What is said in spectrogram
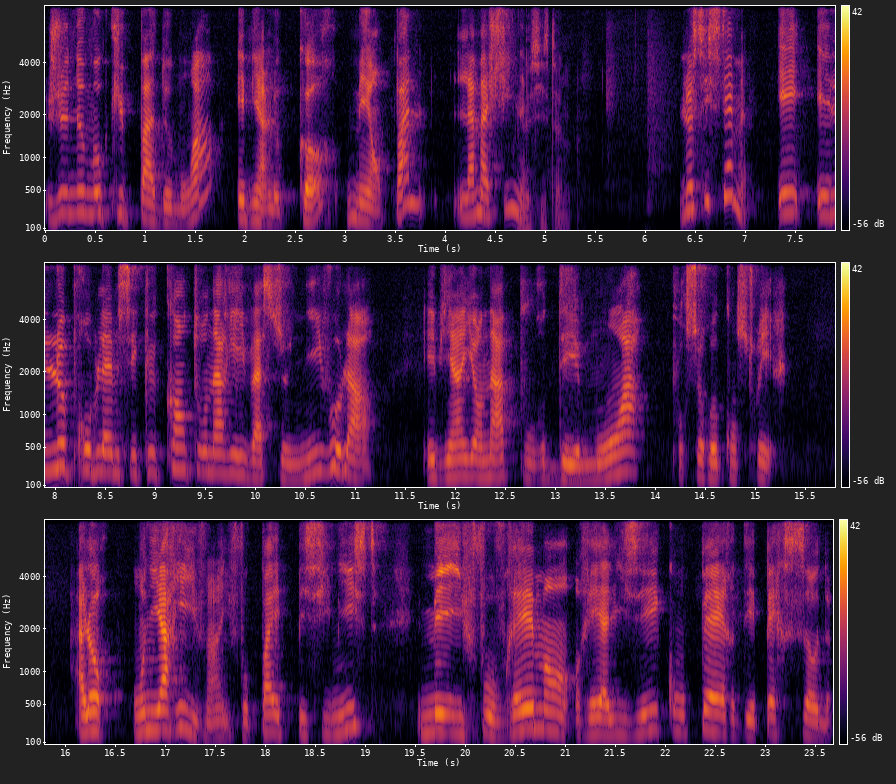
je ne m'occupe pas de moi, eh bien le corps met en panne la machine. Le système. Le système. Et, et le problème, c'est que quand on arrive à ce niveau-là, eh bien, il y en a pour des mois pour se reconstruire. Alors, on y arrive, hein, il ne faut pas être pessimiste, mais il faut vraiment réaliser qu'on perd des personnes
